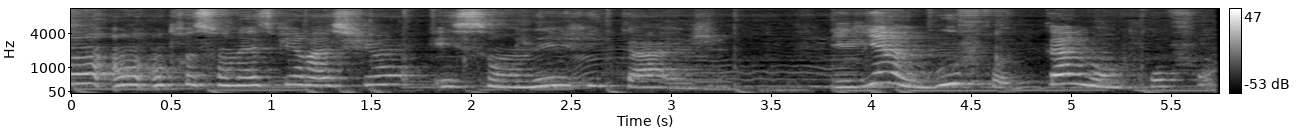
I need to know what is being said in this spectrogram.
entre son inspiration et son héritage, il y a un gouffre tellement profond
